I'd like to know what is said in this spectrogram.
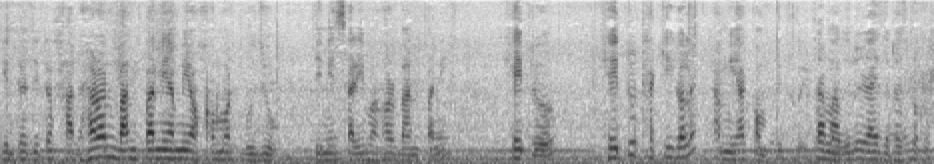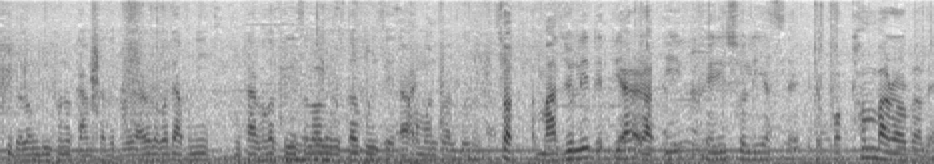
কিন্তু যিটো সাধাৰণ বানপানী আমি অসমত বুজোঁ তিনি চাৰি মাহৰ বানপানী সেইটো সেইটো থাকি গ'লে আমি ইয়াক কমপ্লিট কৰিম ছাৰ মাজুলীৰ ৰাইজ যথেষ্ট সুখী। দলং দুইখনৰ কাম কাজত লৈ আৰু লগতে আপুনি মুখাৰ ভাগত ফেৰী চলোৱাৰ ব্যৱস্থাও কৰিছে তাৰ সমান্তৰালকৈ চাওক মাজুলীত এতিয়া ৰাতি ফেৰী চলি আছে। এইটো প্ৰথমবাৰৰ বাবে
